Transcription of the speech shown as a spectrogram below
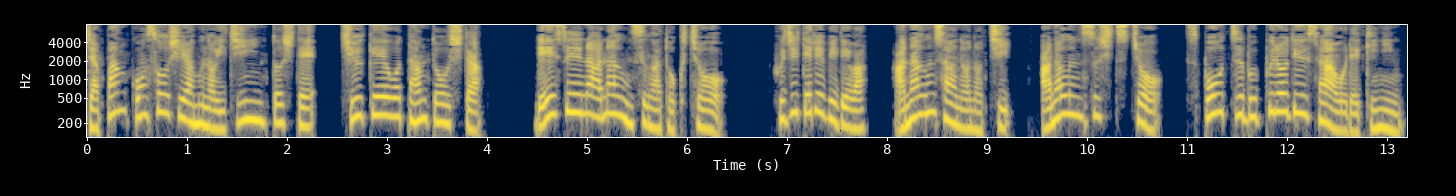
ジャパンコンソーシアムの一員として中継を担当した。冷静なアナウンスが特徴。フジテレビではアナウンサーの後、アナウンス室長、スポーツ部プロデューサーを歴任。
